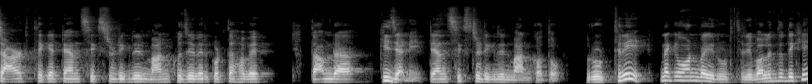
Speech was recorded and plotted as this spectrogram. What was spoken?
চার্ট থেকে ট্যান সিক্সটি ডিগ্রির মান খুঁজে বের করতে হবে। তো আমরা কি জানি ট্যান সিক্সটি ডিগ্রির মান কত? রুট থ্রি নাকি ওয়ান বাই রুট থ্রি বলেন তো দেখি।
